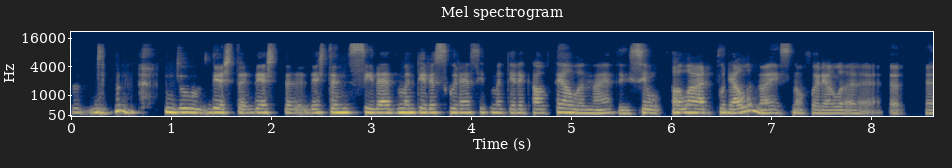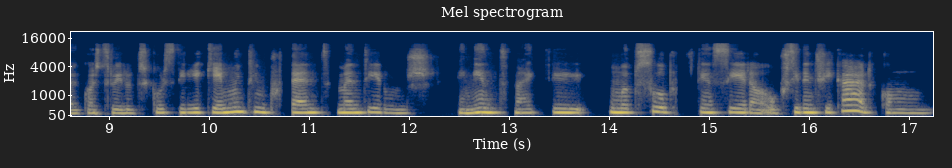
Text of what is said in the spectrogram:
do, desta, desta, desta necessidade de manter a segurança e de manter a cautela, não é? De se eu falar por ela, não é? Se não for ela a, a construir o discurso, diria que é muito importante mantermos em mente não é? que uma pessoa pertencer ou por se identificar como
